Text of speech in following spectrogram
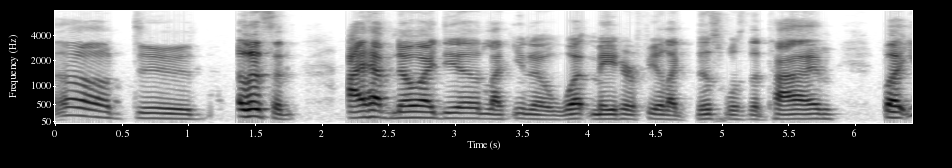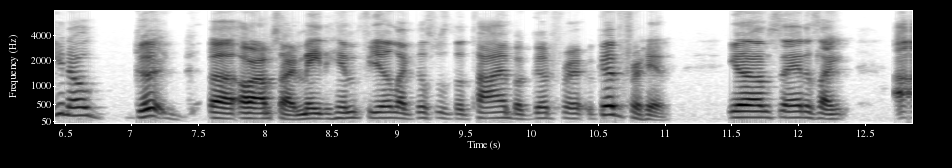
Oh, dude. Listen, I have no idea, like, you know, what made her feel like this was the time, but you know, good uh, or I'm sorry, made him feel like this was the time, but good for good for him. You know what I'm saying? It's like I,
